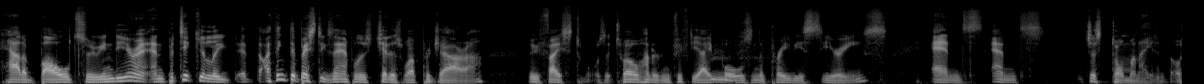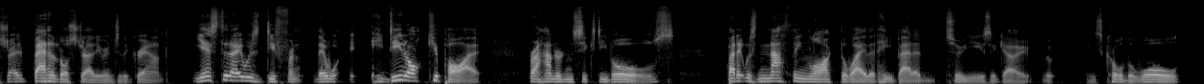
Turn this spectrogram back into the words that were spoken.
how to bowl to India, and particularly, I think the best example is Cheteshwar Pujara, who faced what was it, twelve hundred and fifty-eight Mm. balls in the previous series, and and just dominated Australia, battered Australia into the ground. Yesterday was different. There were, he did occupy for 160 balls, but it was nothing like the way that he batted two years ago. He's called the wall.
